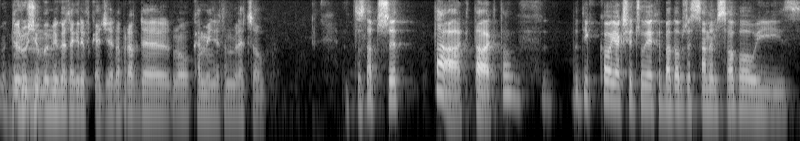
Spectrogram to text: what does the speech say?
Wyróżniłbym mm. jego zagrywkę, gdzie naprawdę no, kamienie tam lecą. To znaczy, tak, tak. To Dikko, jak się czuje chyba dobrze z samym sobą i z,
